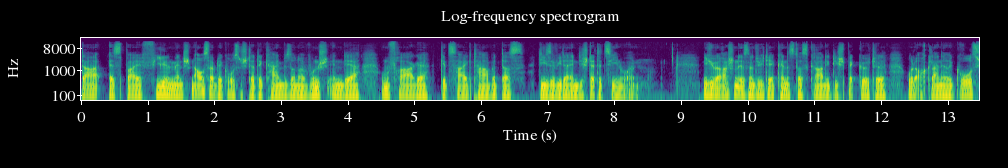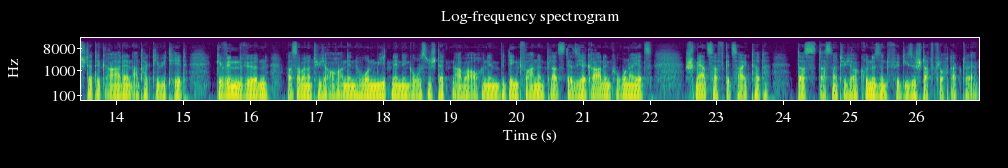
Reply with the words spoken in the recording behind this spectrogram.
da es bei vielen Menschen außerhalb der großen Städte kein besonderer Wunsch in der Umfrage gezeigt habe, dass diese wieder in die Städte ziehen wollen. Nicht überraschend ist natürlich die Erkenntnis, dass gerade die Speckgürtel oder auch kleinere Großstädte gerade in Attraktivität gewinnen würden, was aber natürlich auch an den hohen Mieten in den großen Städten, aber auch in dem bedingt vorhandenen Platz, der sich ja gerade in Corona jetzt schmerzhaft gezeigt hat, dass das natürlich auch Gründe sind für diese Stadtflucht aktuell.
